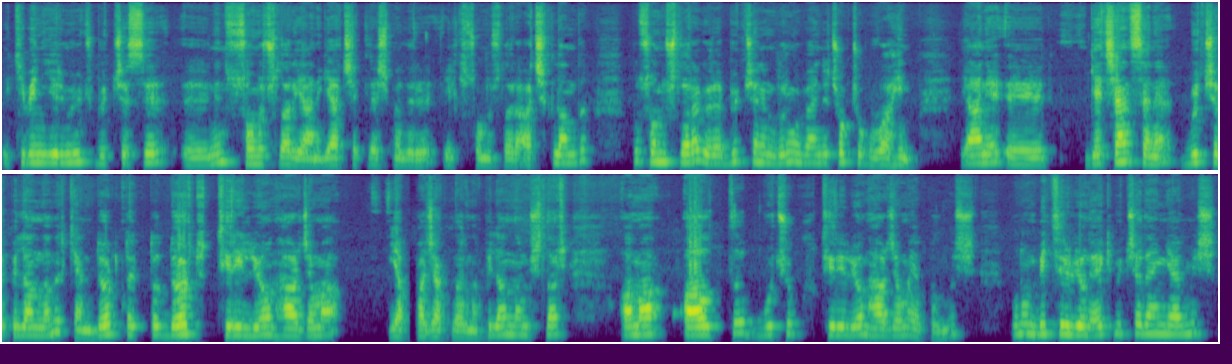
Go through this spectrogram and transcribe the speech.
2023 bütçesinin sonuçları yani gerçekleşmeleri, ilk sonuçları açıklandı. Bu sonuçlara göre bütçenin durumu bence çok çok vahim. Yani e, geçen sene bütçe planlanırken 4.4 trilyon harcama yapacaklarını planlamışlar. Ama 6,5 trilyon harcama yapılmış. Bunun 1 trilyonu ek bütçeden gelmiş.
